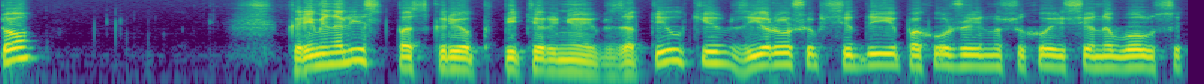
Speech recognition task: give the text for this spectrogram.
то... Криминалист поскреб пятерней в затылке, взъерошив седые, похожие на сухое сено волосы.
